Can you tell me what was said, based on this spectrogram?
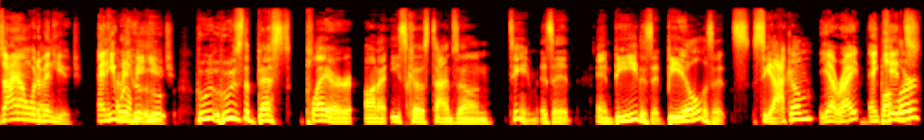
Zion would have yep. been huge, and he I will mean, who, be huge. Who, who who's the best player on an East Coast time zone team? Is it Embiid? Is it Beal? Is it Siakam? Yeah, right. And Butler. Kids,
